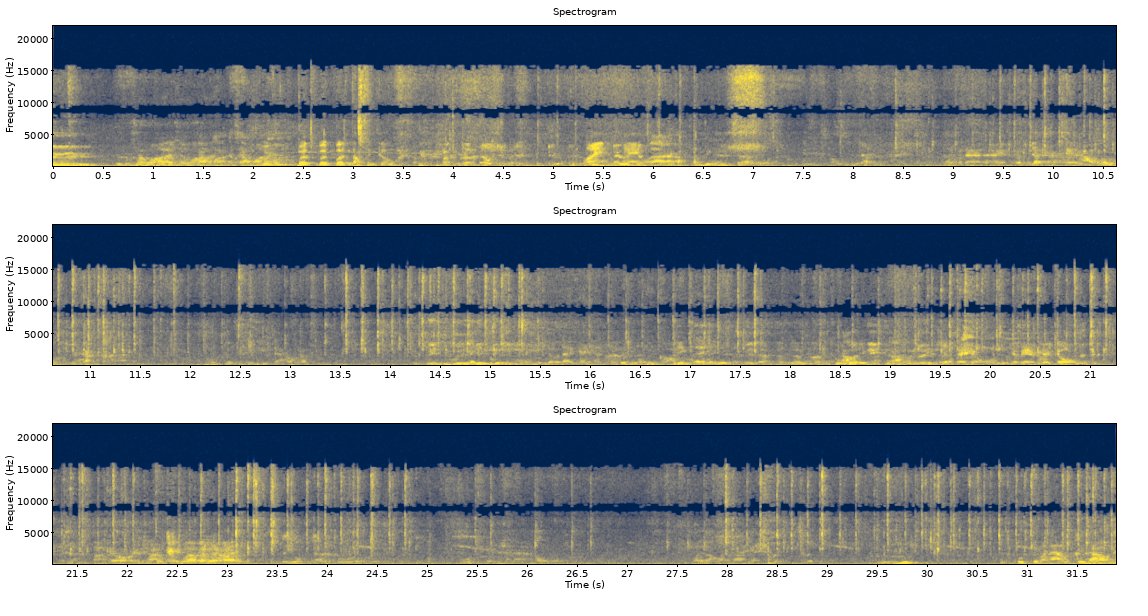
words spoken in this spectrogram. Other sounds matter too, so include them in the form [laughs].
Sao rồi, sao rồi, sao rồi bật bật bật nóc thành công. Hoàng, Hoàng là không sớm Chắc cái áo luôn biết gì biến biến đi biến đại cây lên biến lấy biến thú vật đi từ mọi người cho mèo cho mèo cho chuột rồi chuột qua bên này ừ. Cho mana nào đau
